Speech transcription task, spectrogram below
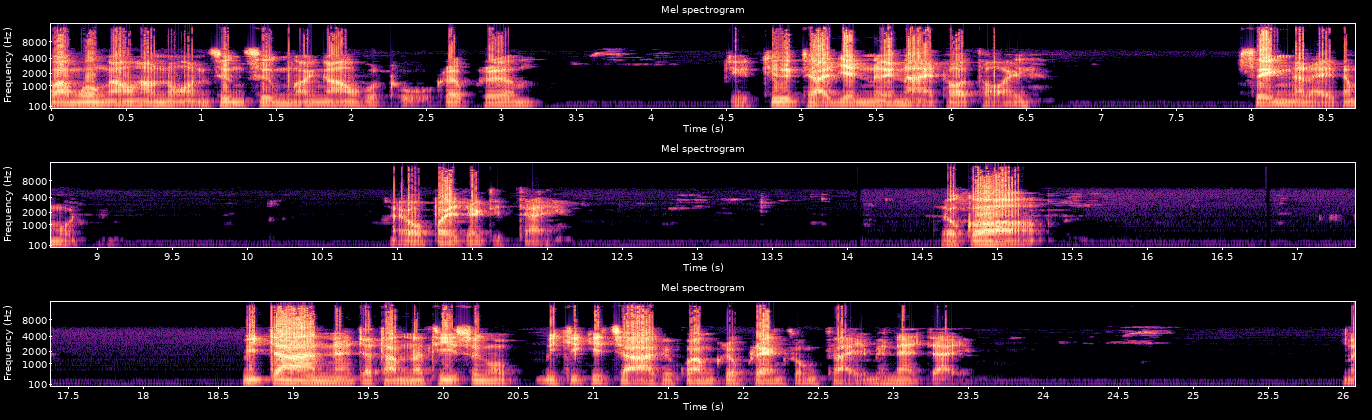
ความง่วงเหงาหานอน ซึ่งซึมหงอยเหงาหดหูเคริบเคลิ้มจืดชืดชาเย็นเหนื่อยหน่ายท้อถอย เซ็งอะไรทั้งหมด ให้ออกไปจากจิตใจ แล้วก็ วิจารณ์จะทำหน้าที่สงบวิจิกิจฉาคือความเครือบแคลงสงสัยไม่แน่ใจ ใน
